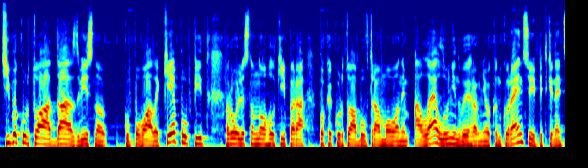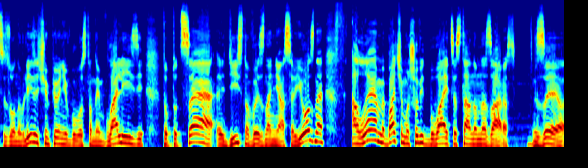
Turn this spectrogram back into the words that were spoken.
Тібо Куртуа, да, звісно, купували кепу під роль основного голкіпера, поки Куртуа був травмованим. Але Лунін виграв в нього конкуренцію і під кінець сезону в Лізі Чемпіонів був основним в Ла Лізі. Тобто, це е, дійсно визнання серйозне. Але ми бачимо, що відбувається станом на зараз з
